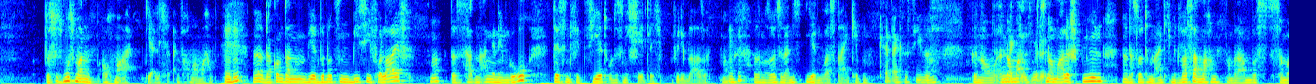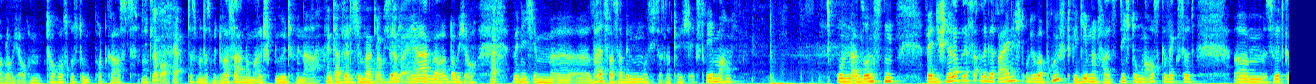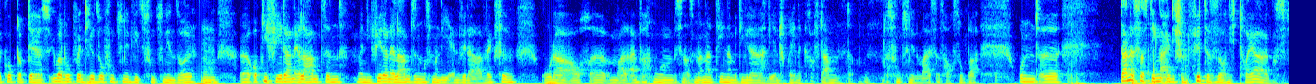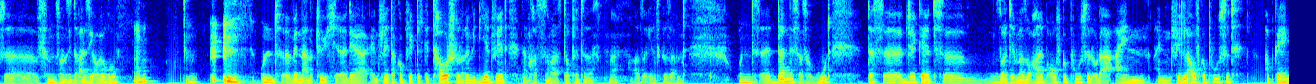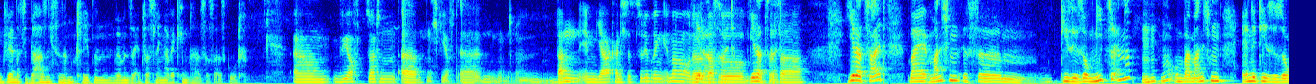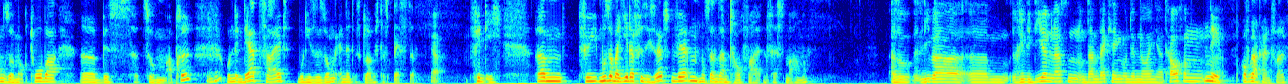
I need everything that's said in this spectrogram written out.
Das ist, muss man auch mal jährlich einfach mal machen. Mhm. Ne, da kommt dann, wir benutzen BC for Life, ne, das hat einen angenehmen Geruch, desinfiziert und ist nicht schädlich für die Blase. Ne. Mhm. Also man sollte da nicht irgendwas reinkippen. Kein aggressives. Genau, das, das normale Spülen, ne, das sollte man eigentlich mit Wasser machen, aber da haben wir das haben wir, glaube ich, auch im Tauchausrüstung-Podcast. Ne, ich glaube auch, ja. Dass man das mit Wasser normal spült, wenn er. Winterfest war, glaube ich, wenn, dabei. Ja, glaube glaub ich auch. Ja. Wenn ich im äh, Salzwasser bin, muss ich das natürlich extrem machen. Und ansonsten werden die Schnellablässe alle gereinigt und überprüft, gegebenenfalls Dichtungen ausgewechselt. Ähm, es wird geguckt, ob das Überdruckventil so funktioniert, wie es funktionieren soll. Mhm. Äh, ob die Federn erlahmt sind. Wenn die Federn erlahmt sind, muss man die entweder wechseln oder auch äh, mal einfach nur ein bisschen auseinanderziehen, damit die wieder die entsprechende Kraft haben. Das funktioniert meistens auch super. Und äh, dann ist das Ding eigentlich schon fit. Das ist auch nicht teuer, kostet äh, 25, 30 Euro. Mhm. Und äh, wenn dann natürlich äh, der Inflatorkopf wirklich getauscht oder revidiert wird, dann kostet es nochmal das Doppelte. Ne? Also insgesamt. Und äh, dann ist das auch gut. Das äh, Jacket äh, sollte immer so halb aufgepustet oder ein, ein Viertel aufgepustet abgehängt werden, dass die Blasen nicht zusammenkleben. Und wenn man sie etwas länger weghängt, dann ist das alles gut. Ähm, wie oft sollten, äh, nicht wie oft, äh, wann im Jahr kann ich das zu dir bringen? Immer? Oder Jederzeit. sagst du, Jederzeit. Jederzeit. Bei manchen ist ähm, die Saison nie zu Ende. Mhm. Ne? Und bei manchen endet die Saison so im Oktober äh, bis zum April. Mhm. Und in der Zeit, wo die Saison endet, ist, glaube ich, das Beste. Ja. Finde ich. Ähm, für, muss aber jeder für sich selbst bewerten, muss an seinem Tauchverhalten festmachen. Ne? Also lieber ähm, revidieren lassen und dann weghängen und im neuen Jahr tauchen? Nee, auf gar keinen Fall.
